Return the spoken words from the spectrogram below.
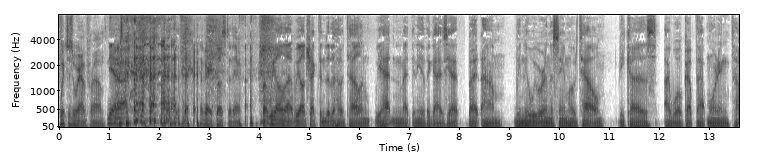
Which is where I'm from. yeah. Very close to there. but we all uh, we all checked into the hotel and we hadn't met any of the guys yet but um, we knew we were in the same hotel because i woke up that morning to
